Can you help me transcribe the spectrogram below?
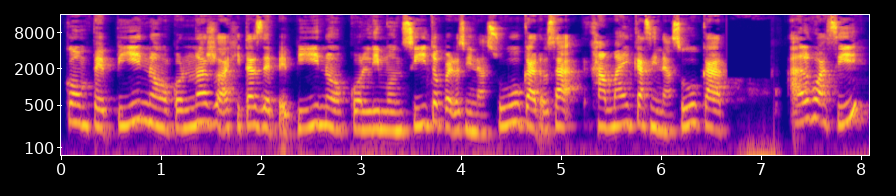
con pepino, con unas rodajitas de pepino, con limoncito pero sin azúcar, o sea, jamaica sin azúcar, algo así,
